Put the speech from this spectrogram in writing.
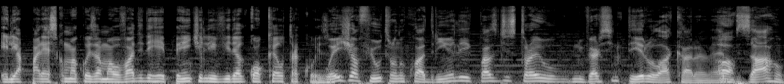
Ele aparece como uma coisa malvada e de repente ele vira qualquer outra coisa. O Age of Ultron no quadrinho, ele quase destrói o universo inteiro lá, cara. É Ó. bizarro.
